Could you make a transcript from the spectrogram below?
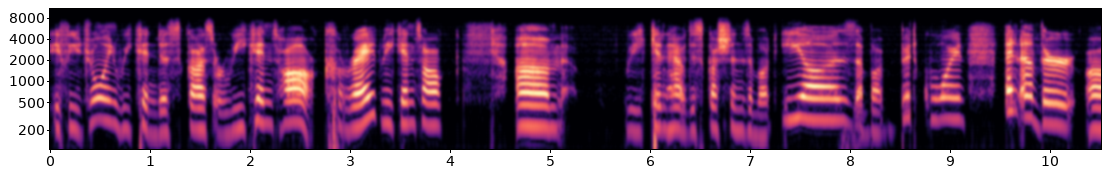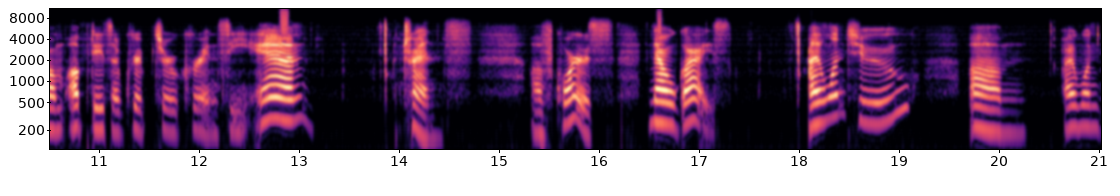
if you join we can discuss or we can talk right? We can talk um we can have discussions about EOS, about Bitcoin, and other um, updates of cryptocurrency and trends. Of course. Now, guys, I want to um, I want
